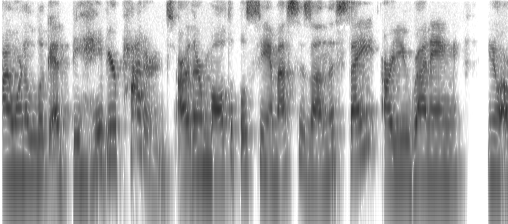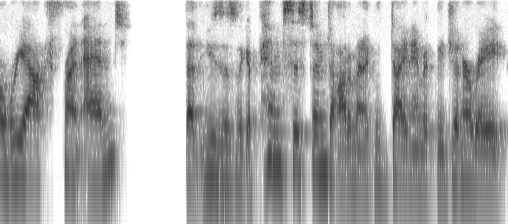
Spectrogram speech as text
I want to look at behavior patterns. Are there multiple CMSs on this site? Are you running you know, a React front end that uses like a PIM system to automatically dynamically generate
